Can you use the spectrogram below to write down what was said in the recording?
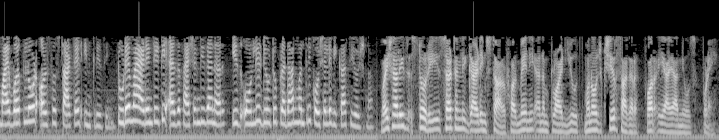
My workload also started increasing. Today my identity as a fashion designer is only due to Pradhan Mantri Kaushalya Vikas Yojana. Vaishali's story is certainly guiding star for many unemployed youth. Manoj Kshirsagar for AIR News, Pune.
